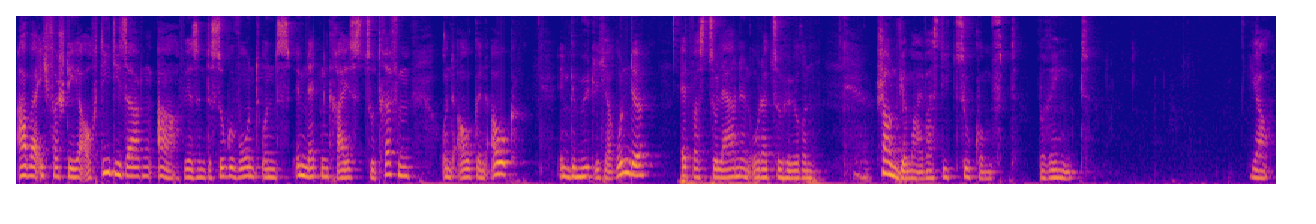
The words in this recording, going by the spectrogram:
aber ich verstehe auch die, die sagen, ah, wir sind es so gewohnt, uns im netten Kreis zu treffen und Aug in Aug in gemütlicher Runde etwas zu lernen oder zu hören. Schauen wir mal, was die Zukunft bringt. Ja,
